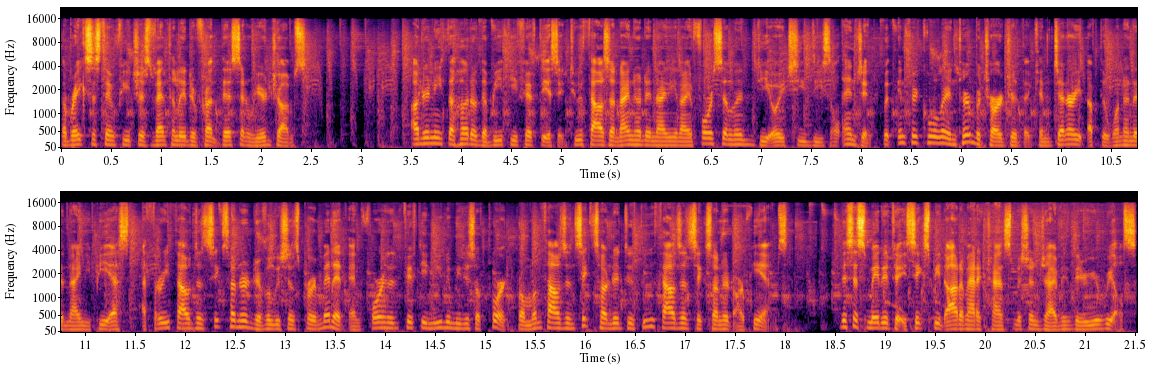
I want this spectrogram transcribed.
The brake system features ventilated front discs and rear drums. Underneath the hood of the BT50 is a 2,999 4-cylinder DOHC diesel engine with intercooler and turbocharger that can generate up to 190 PS at 3,600 revolutions per minute and 450 Nm of torque from 1,600 to 2,600 RPMs. This is mated to a 6-speed automatic transmission driving the rear wheels.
